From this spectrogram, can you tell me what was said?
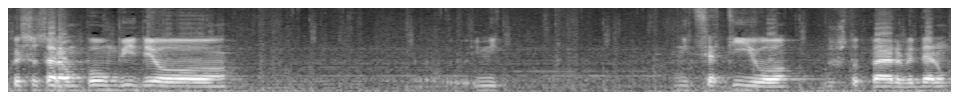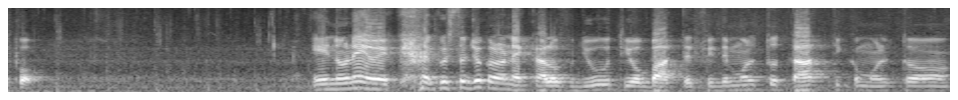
Questo sarà un po' un video ini- iniziativo, giusto per vedere un po'. E non è questo gioco non è Call of Duty o Battlefield, è molto tattico, molto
